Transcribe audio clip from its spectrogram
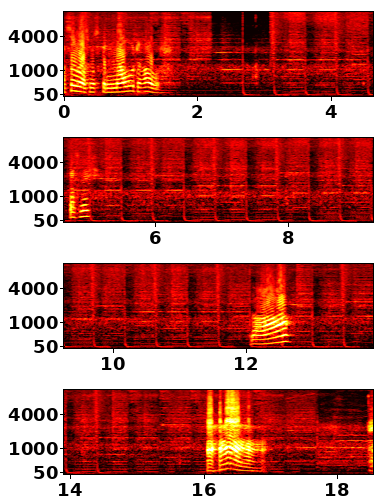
Achso, das muss genau drauf. Was nicht? So. Aha.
